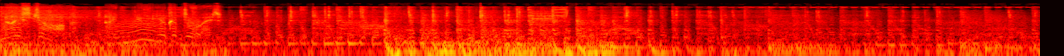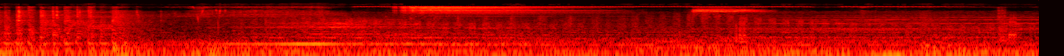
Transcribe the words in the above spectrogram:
Nice job. I knew you could do it. Thank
